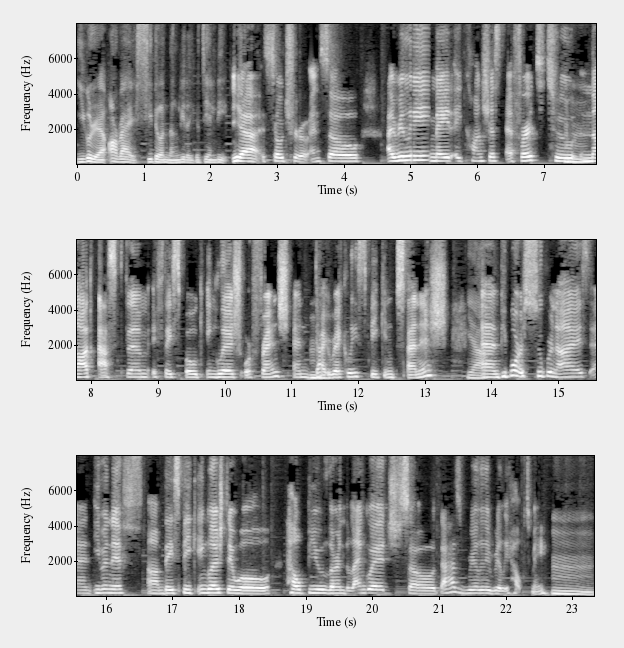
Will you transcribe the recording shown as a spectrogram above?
一个人二外习得能力的一个建立。Yeah, so true. And so I really made a conscious effort to Mhm. not ask them if they spoke English or French and Mhm. directly speak in Spanish. 呀、 And people are super nice. And even if um, they speak English, they will help you learn the language. So that has really, really helped me. 嗯，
